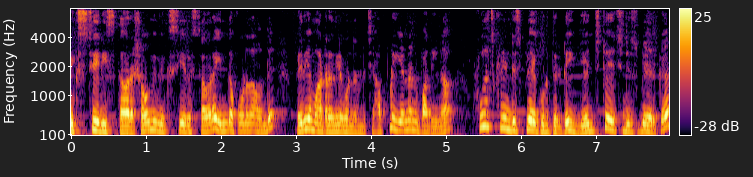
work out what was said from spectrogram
மிக்ஸ் சீரிஸ் தவிர ஷவுமி மிக்ஸ் சீரிஸ் தவிர இந்த ஃபோனு தான் வந்து பெரிய மாற்றங்களை கொண்டு வந்துச்சு. அப்படி என்னென்னு பார்த்தீங்கன்னா ஃபுல் ஸ்க்ரீன் டிஸ்பிளே கொடுத்துட்டு எஜ் டு ஹெச் டிஸ்பிளே இருக்குது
